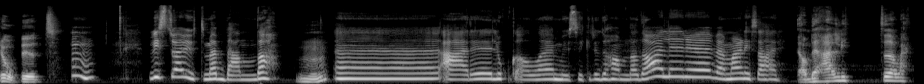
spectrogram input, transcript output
rope ut. Hvis du er ute med band, da, Mhm. eh, er det lokale musikere du har med deg da, eller eh, hvem er disse her? Ja, det er litt av hvert,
